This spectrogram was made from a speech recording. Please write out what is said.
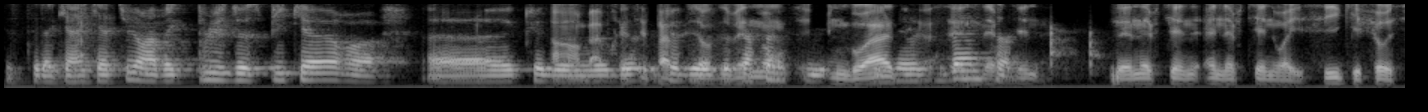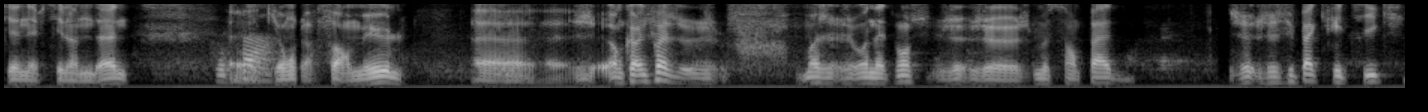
et c'était la caricature avec plus de speakers euh, que de. Ah, bah après, c'est pas que plusieurs de événements, c'est une boîte, c'est. NFT, c'est NFT, NFT NYC qui fait aussi NFT London, qui ont leur formule. Euh, je- encore une fois, je, je- moi, honnêtement, je, me sens pas. Je, je suis pas critique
